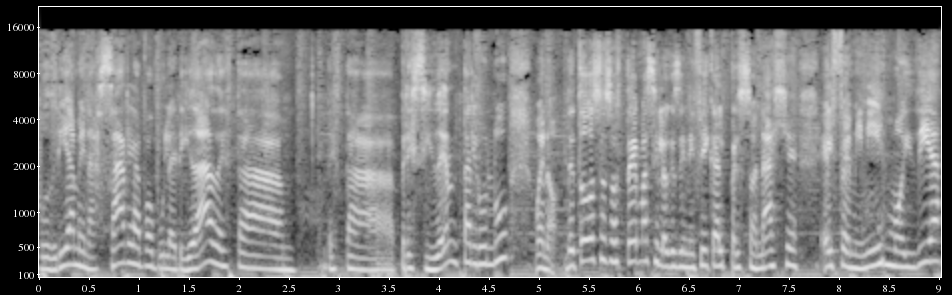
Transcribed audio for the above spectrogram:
podría amenazar la popularidad de esta, de esta presidenta Lulú. Bueno, de todos esos temas y lo que significa el personaje, el feminismo hoy día,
